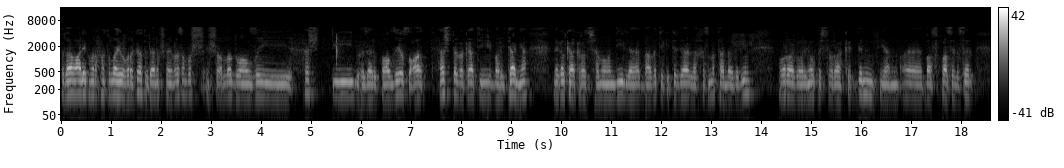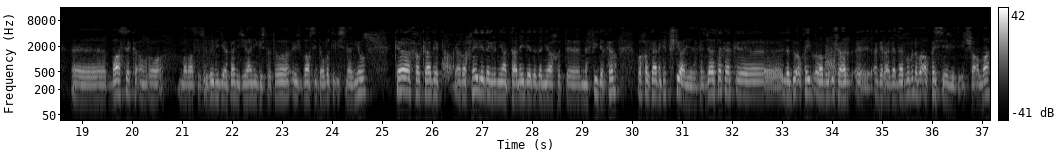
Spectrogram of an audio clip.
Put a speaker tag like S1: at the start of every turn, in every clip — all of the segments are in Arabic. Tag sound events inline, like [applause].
S1: سلام علیکم رحمت الله و برکات و دا نخشکانی برسم باش انشاءالله دوانزی هشتی دو هزار و پانزه ساعت هشت بکاتی بریتانیا لەگەڵ کاکڕەت هەمەوەندی لە بابەتێکی تردا لە خزمەتتاندا دەبین. و ڕاگۆڕینەوە پشتۆڕاکردن یان باسخوااسێ لەسەر باسێک ئەمڕۆ مەڕاستی زۆربەی میدیاکانی جیهانی گشتوتەوە ئیش باسی دەوڵەتی ئیسلامیە و کە خەڵکانێک ڕخنەی لێ دەگرن یان تانەی لێ دەدەن یاخود نەفی دەکەن و خەڵکانەکە پشتیوان لێ دەکەن. جاستەکە لە دوو ئەڵلقەی ڕابردو شار ئەگەر ئاگادار بوو بنەوە ئەڵلقەی سێبێتی ئینشاءله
